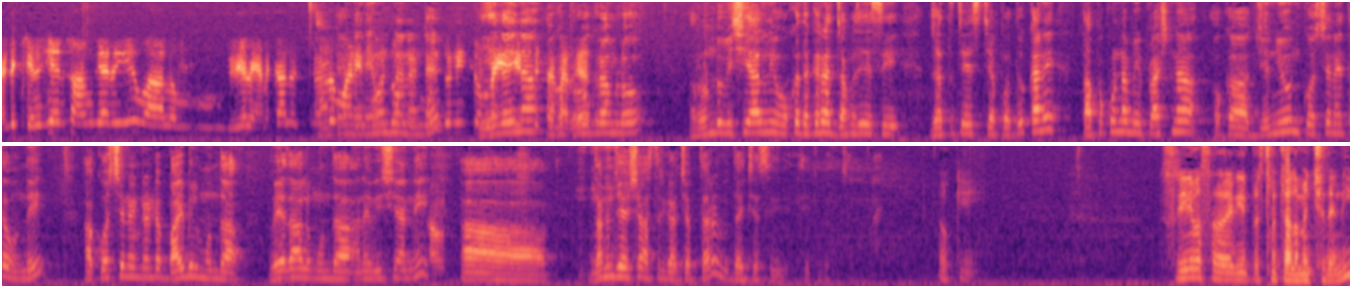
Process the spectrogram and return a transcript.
అంటే చిన్నజీవి స్వామి గారి వాళ్ళ వీళ్ళ వెనకాల వచ్చిన వాళ్ళు అంటే మరి నేను ఏమంటున్నానంటే ముందు నుంచి ఉన్నాయని ఏదైనా ఒక. ప్రోగ్రామ్లో రెండు విషయాల్ని ఒక దగ్గర జమ చేసి జత చేసి చెప్పొద్దు. కానీ తప్పకుండా మీ ప్రశ్న ఒక జెన్యున్ క్వశ్చన్ అయితే ఉంది. ఆ క్వశ్చన్ ఏంటంటే బైబిల్ ముందా వేదాలు ముందా అనే విషయాన్ని ఆ, ధనంజయ శాస్త్రి గారు చెప్తారు. దయచేసి. ఓకే. శ్రీనివాస గారు అడిగిన ప్రశ్న చాలా మంచిదండి.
